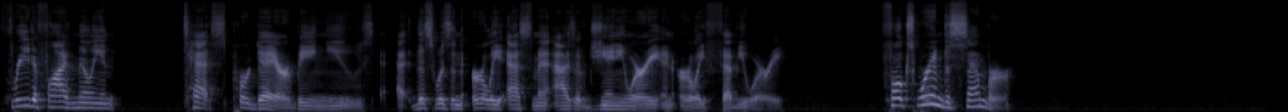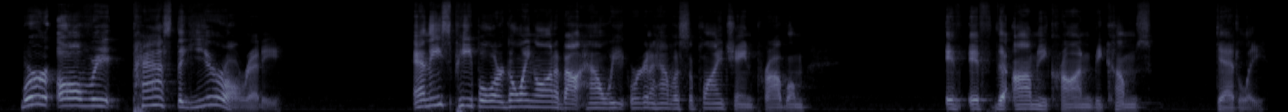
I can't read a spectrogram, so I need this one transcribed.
three to five million tests per day are being used. Uh, this was an early estimate as of January and early February. Folks, we're in December. We're already past the year already. And these people are going on about how we, we're going to have a supply chain problem if if the Omicron becomes deadly.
